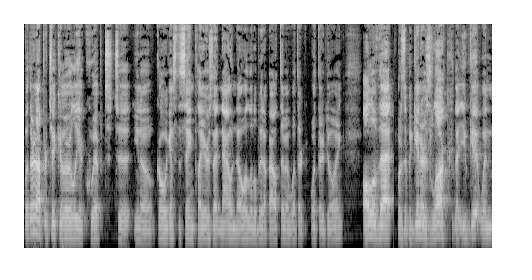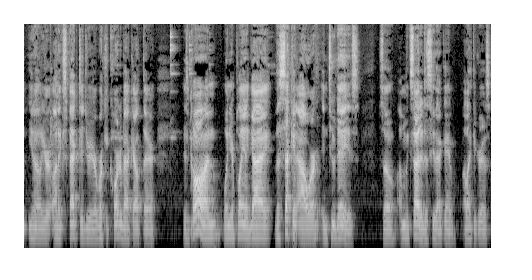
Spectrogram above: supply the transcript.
but they're not particularly equipped to you know go against the same players that now know a little bit about them and what they're what they're doing. All of that, what is it, beginner's luck that you get when you know you're unexpected, you're a rookie quarterback out there, is gone when you're playing a guy the second hour in two days so I'm excited to see that game. I like the Grizz.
